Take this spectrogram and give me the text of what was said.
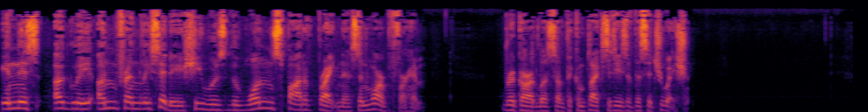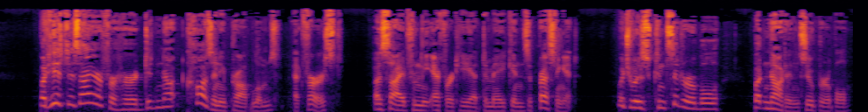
In this ugly, unfriendly city, she was the one spot of brightness and warmth for him, regardless of the complexities of the situation. But his desire for her did not cause any problems, at first, aside from the effort he had to make in suppressing it, which was considerable but not insuperable.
